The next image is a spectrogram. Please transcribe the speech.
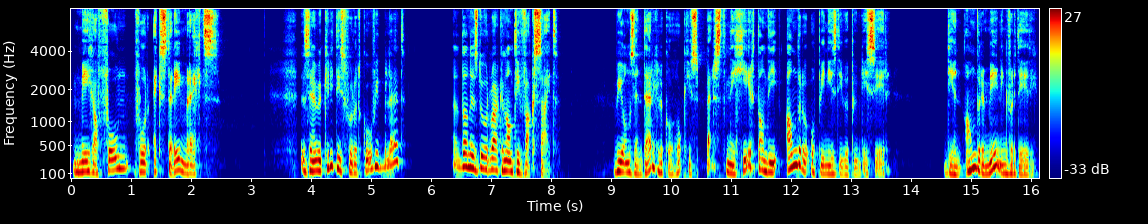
megafoon voor extreem rechts. Zijn we kritisch voor het COVID-beleid? Dan is doorbraak een antivax-site. Wie ons in dergelijke hokjes perst, negeert dan die andere opinies die we publiceren, die een andere mening verdedigen.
